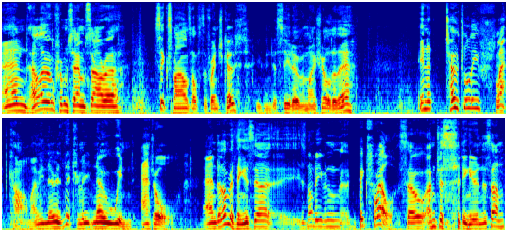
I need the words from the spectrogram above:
And hello from Samsara, six miles off the French coast. You can just see it over my shoulder there. In a totally flat calm. I mean, there is literally no wind at all. And the lovely thing is, uh, it's not even a big swell. So I'm just sitting here in the sun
